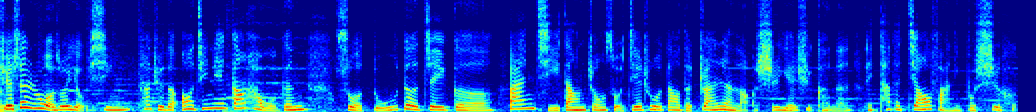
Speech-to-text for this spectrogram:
学生如果说有心，他觉得哦，今天刚好我跟所读的这个班级当中所接触到的专任老师，也许可能诶他的教法你不适合，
